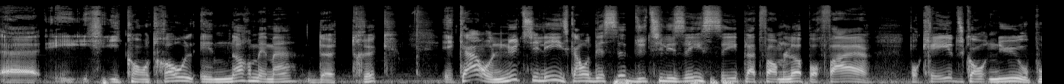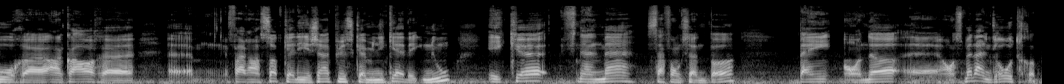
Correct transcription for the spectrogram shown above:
Euh, ils, ils contrôlent énormément de trucs et quand on utilise, quand on décide d'utiliser ces plateformes-là pour faire, pour créer du contenu ou pour euh, encore euh, euh, faire en sorte que les gens puissent communiquer avec nous et que finalement ça fonctionne pas, ben on a, on se met dans le gros trouble.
